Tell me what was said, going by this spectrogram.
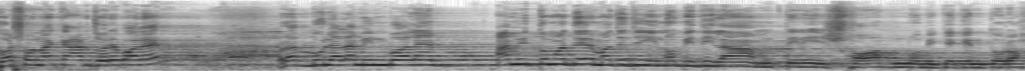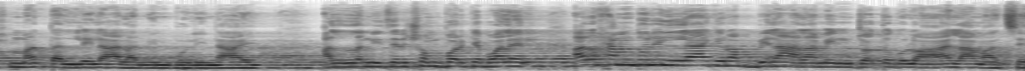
ঘোষণা কার জোরে বলেন? রব্বুল আলামিন বলে আমি তোমাদের মাঝে যেই নবী দিলাম, তিনি সব নবীকে কিন্তু রহমাত আল্লিল আলামিন বলি নাই। আল্লাহ নিজের সম্পর্কে বলেন, আলহামদুলিল্লাহ রব্বিল আলামিন। যতগুলো আলাম আছে,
